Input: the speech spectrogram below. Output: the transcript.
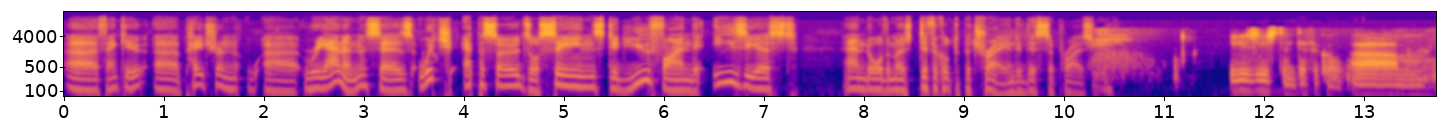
Uh, thank you. Uh, patron uh, Rhiannon says, which episodes or scenes did you find the easiest and or the most difficult to portray, and did this surprise you? Easiest and difficult. Um,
